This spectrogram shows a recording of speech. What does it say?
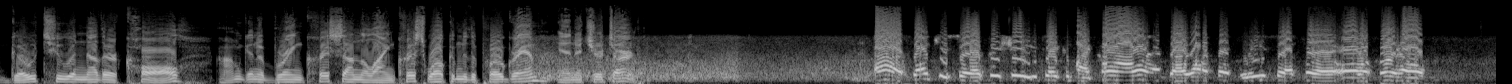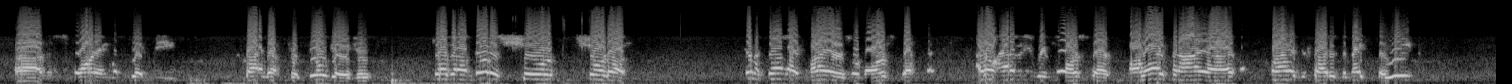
go to another call. I'm going to bring Chris on the line. Chris, welcome to the program, and it's your turn. Uh, thank you, sir. I appreciate you taking my call, and I want to thank Lisa for all of her help uh, this morning with getting me signed up for fuel gauges. Kevin, I'm going to short, short up. It's going to sound like buyer's remorse, but I don't have any remorse. That my wife and I uh, finally decided to make the leap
